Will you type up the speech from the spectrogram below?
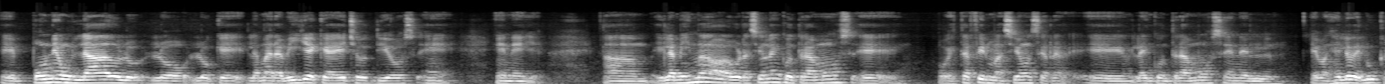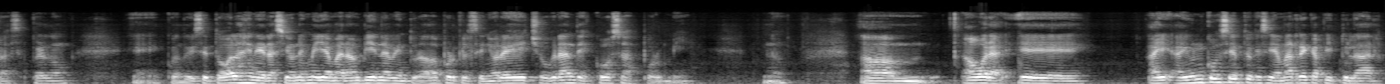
eh, pone a un lado lo, que, la maravilla que ha hecho Dios en ella. y la misma oración la encontramos, o esta afirmación la encontramos en el Evangelio de Lucas, perdón, cuando dice, todas las generaciones me llamarán bienaventurado porque el Señor ha hecho grandes cosas por mí. ¿no? ahora, eh, hay, un concepto que se llama recapitular,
